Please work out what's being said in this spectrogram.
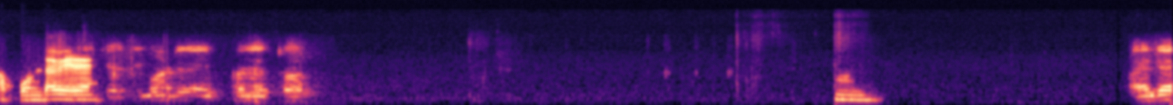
അപ്പൊ ഉണ്ട വരെ. ഇങ്ങോട്ട് ഇപ്പൊ ഞാൻ എത്തുവാ. അതിന്റെ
